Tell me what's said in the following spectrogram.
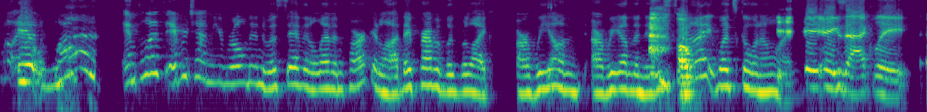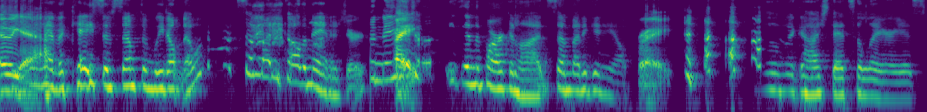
Well, it was. And plus, every time you rolled into a 7-Eleven parking lot, they probably were like, "Are we on? Are we on the news oh. tonight? Oh, What's going on?" Exactly. Oh yeah. We have a case of something we don't know about. Somebody call the manager. The news right. truck is in the parking lot. Somebody get help. Right. oh my gosh, that's hilarious.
